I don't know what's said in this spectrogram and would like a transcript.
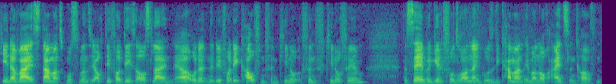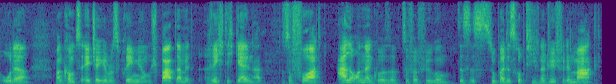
jeder weiß, damals musste man sich auch DVDs ausleihen ja, oder eine DVD kaufen für einen, Kino, für einen Kinofilm. Dasselbe gilt für unsere Online-Kurse. Die kann man immer noch einzeln kaufen oder man kommt zu HR Heroes Premium, spart damit richtig Geld und hat sofort alle Online-Kurse zur Verfügung. Das ist super disruptiv natürlich für den Markt,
